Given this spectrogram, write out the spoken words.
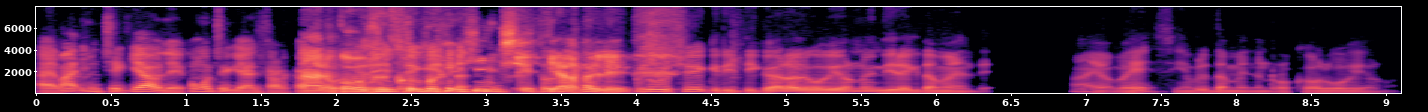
Además, inchequeable. ¿Cómo chequea el sarcasmo? Claro, ¿cómo, cómo es inchequeable? Esto incluye criticar al gobierno indirectamente. Ahí ¿ves? Siempre también enroscado al gobierno.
